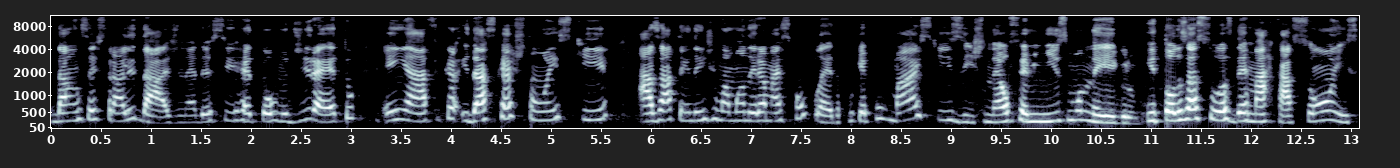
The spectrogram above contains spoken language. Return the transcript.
da ancestralidade, né, desse retorno direto em África e das questões que as atendem de uma maneira mais completa, porque por mais que exista né, o feminismo negro e todas as suas demarcações,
